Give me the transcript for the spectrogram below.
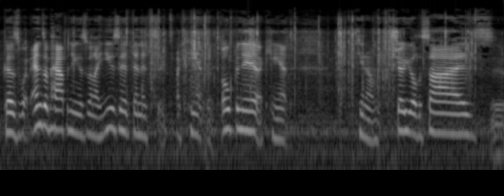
because what ends up happening is when I use it then it's, it's I can't like, open it I can't you know show you all the sides uh,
